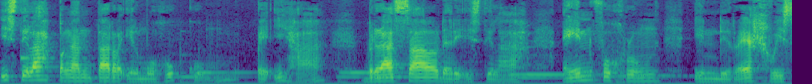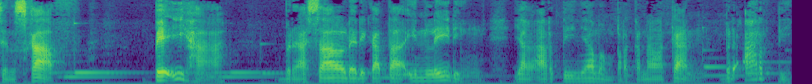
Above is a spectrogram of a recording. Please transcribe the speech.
Istilah pengantar ilmu hukum PIH berasal dari istilah Einfuhrung in die Rechtswissenschaft. PIH berasal dari kata inleading yang artinya memperkenalkan. Berarti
